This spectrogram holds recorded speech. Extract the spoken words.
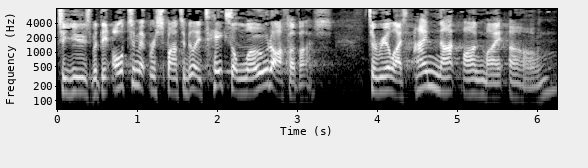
to use, but the ultimate responsibility takes a load off of us to realize I'm not on my own.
